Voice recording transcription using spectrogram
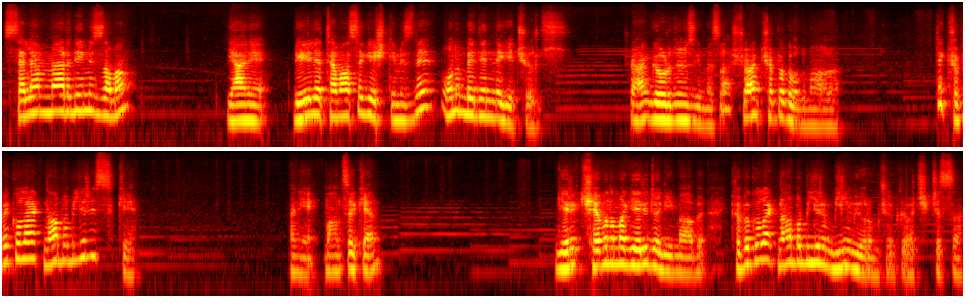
Selam verdiğimiz zaman yani biriyle temasa geçtiğimizde onun bedenine geçiyoruz. Şu an gördüğünüz gibi mesela. Şu an köpek oldum abi. De köpek olarak ne yapabiliriz ki? Hani mantıken. Geri Kevin'ıma geri döneyim abi. Köpek olarak ne yapabilirim bilmiyorum çünkü açıkçası.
